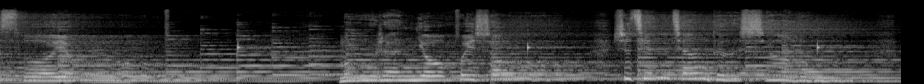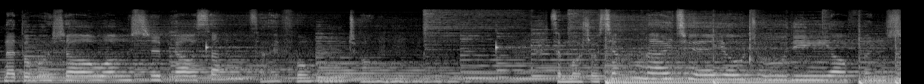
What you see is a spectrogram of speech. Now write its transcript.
所有。蓦然又回首，是坚强的笑。那多少往事飘散在风中，怎么说相爱却又注定要分手？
